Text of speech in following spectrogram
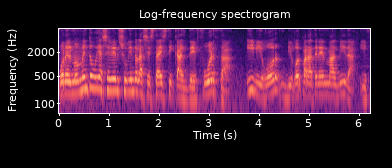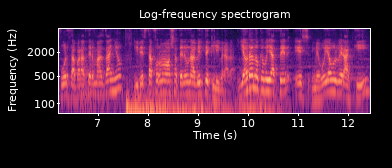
Por el momento voy a seguir subiendo las estadísticas de fuerza y vigor, vigor para tener más vida y fuerza para hacer más daño y de esta forma vamos a tener una build equilibrada. Y ahora lo que voy a hacer es, me voy a volver aquí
